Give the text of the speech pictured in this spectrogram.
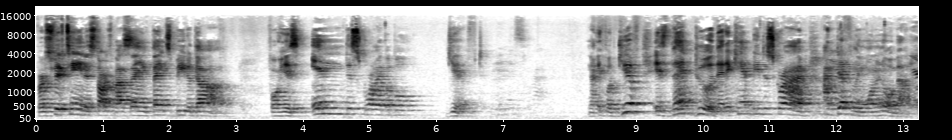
Verse 15, it starts by saying, Thanks be to God for his indescribable gift. Now, if a gift is that good that it can't be described, I definitely want to know about it.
